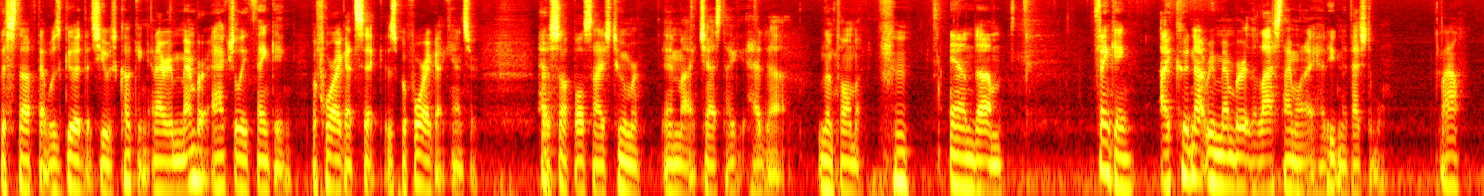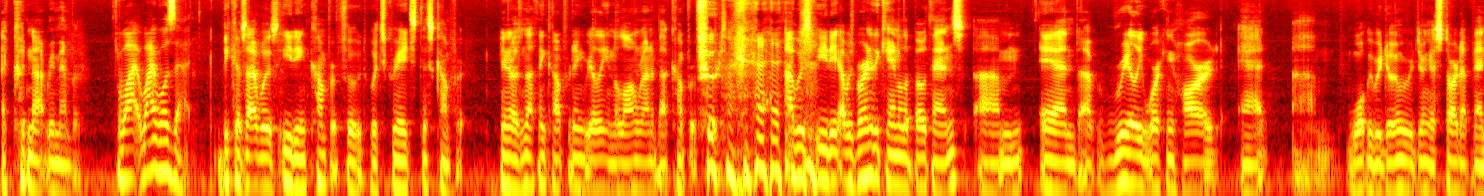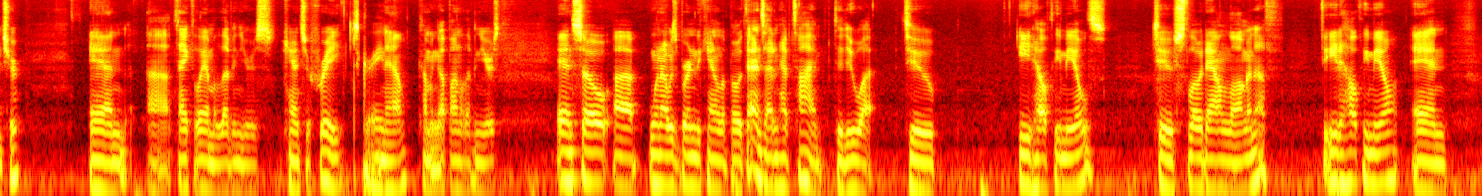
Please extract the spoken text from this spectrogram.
the stuff that was good that she was cooking. And I remember actually thinking before I got sick, it was before I got cancer, had a softball sized tumor in my chest. I had uh, lymphoma. And um, thinking, I could not remember the last time when I had eaten a vegetable. Wow. I could not remember Why, why was that? because I was eating comfort food, which creates discomfort. You know, there's nothing comforting really in the long run about comfort food. I was eating, I was burning the candle at both ends um, and uh, really working hard at um, what we were doing. We were doing a startup venture. And uh, thankfully, I'm 11 years cancer free It's great. now, coming up on 11 years. And so uh, when I was burning the candle at both ends, I didn't have time to do what? To eat healthy meals, to slow down long enough to eat a healthy meal. And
